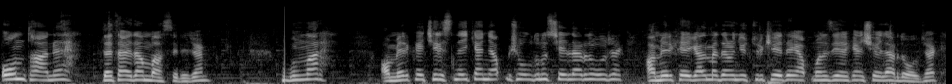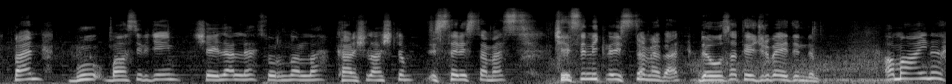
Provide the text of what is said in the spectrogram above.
10 tane detaydan bahsedeceğim. Bunlar Amerika içerisindeyken yapmış olduğunuz şeyler de olacak. Amerika'ya gelmeden önce Türkiye'de yapmanız gereken şeyler de olacak. Ben bu bahsedeceğim şeylerle, sorunlarla karşılaştım. İster istemez, kesinlikle istemeden de olsa tecrübe edindim. Ama aynı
